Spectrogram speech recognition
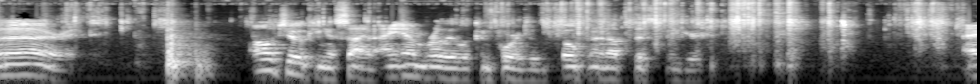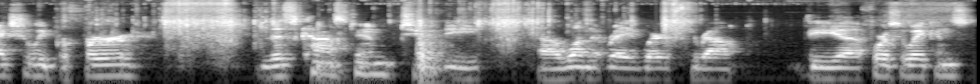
All right. All joking aside, I am really looking forward to opening up this figure. I actually prefer this costume to the uh, one that Rey wears throughout the uh, Force Awakens.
